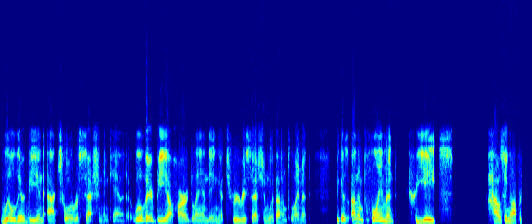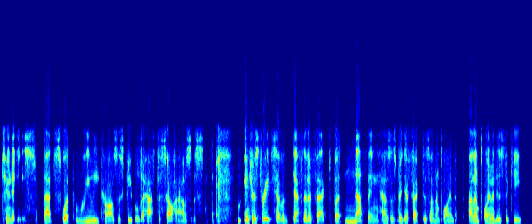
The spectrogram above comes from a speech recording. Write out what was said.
will there be an actual recession in Canada? Will there be a hard landing, a true recession with unemployment? Because unemployment creates housing opportunities. That's what really causes people to have to sell houses. Interest rates have a definite effect, but nothing has as big effect as unemployment. Unemployment is the key.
